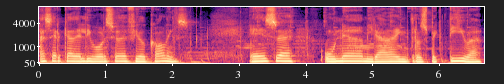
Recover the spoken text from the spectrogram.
acerca del divorcio de Phil Collins. Es eh, una mirada introspectiva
